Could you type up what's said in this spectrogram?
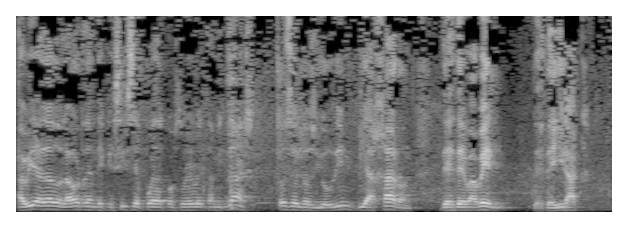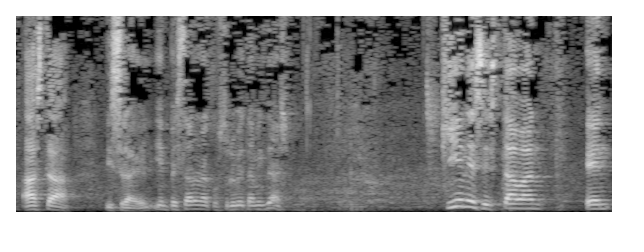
había dado la orden de que sí se pueda construir Betamigdash. Entonces los Yehudim viajaron desde Babel, desde Irak, hasta Israel y empezaron a construir Betamigdash. ¿Quiénes estaban en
